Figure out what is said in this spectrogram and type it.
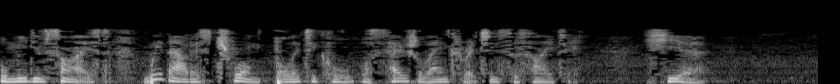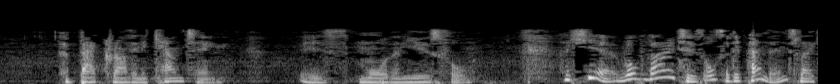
or medium-sized, without a strong political or social anchorage in society, here a background in accounting is more than useful. And here, role variety is also dependent, like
